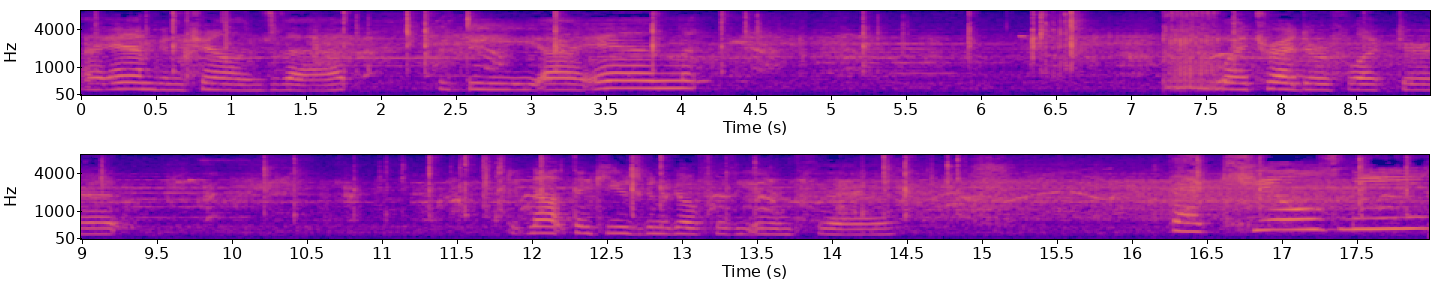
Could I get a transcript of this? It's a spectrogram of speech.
I am going to challenge that. D-I-N. I tried to reflector it. Did not think he was going to go for the oomph there. That kills me.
